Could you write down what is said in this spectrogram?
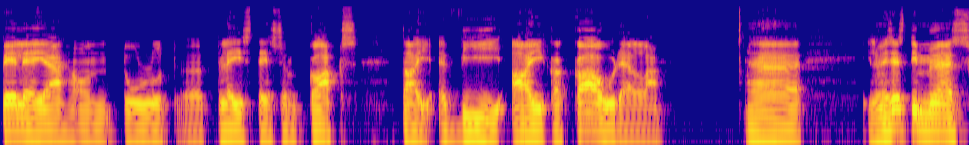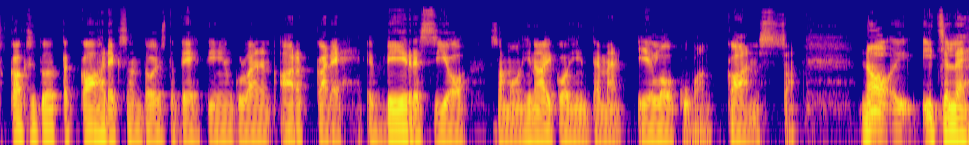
pelejä on tullut PlayStation 2 tai Wii-aikakaudella. Ilmeisesti myös 2018 tehtiin jonkunlainen arcade-versio samoihin aikoihin tämän elokuvan kanssa. No, itselle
